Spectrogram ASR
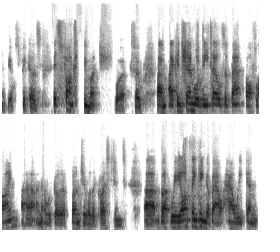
of yours? Because it's far too much work. So um, I can share more details of that offline. Uh, I know we've got a bunch of other questions, uh, but we are thinking about how we can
